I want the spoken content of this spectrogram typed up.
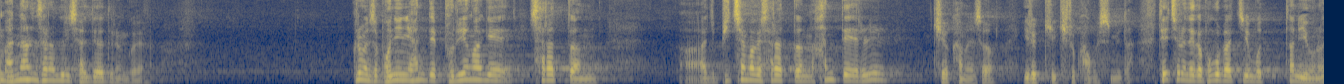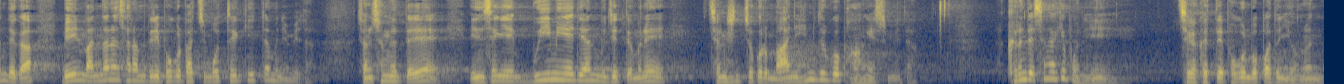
만나는 사람들이 잘 되어야 되는 거예요. 그러면서 본인이 한때 불행하게 살았던 아, 아주 비참하게 살았던 한때를 기억하면서 이렇게 기록하고 있습니다. 대체로 내가 복을 받지 못한 이유는 내가 매일 만나는 사람들이 복을 받지 못했기 때문입니다. 저는 청년 때에 인생의 무의미에 대한 문제 때문에 정신적으로 많이 힘들고 방황했습니다. 그런데 생각해 보니 제가 그때 복을 못 받은 이유는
